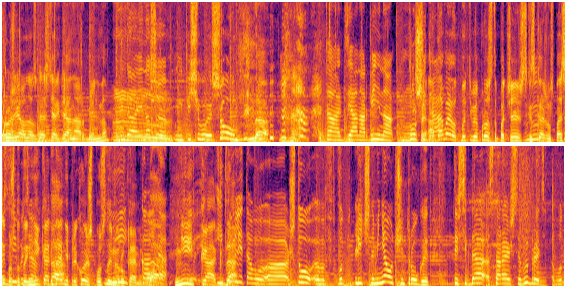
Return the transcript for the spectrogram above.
Друзья, у нас в гостях Диана Арбенина. да, и наше пищевое шоу. Да. Диана Арбенина. Слушай, а давай вот мы тебе просто по-человечески скажем спасибо, что ты никогда Да. не приходишь с пустыми руками. Никогда. Да. И- более того, а, что э, вот лично меня очень трогает, ты всегда стараешься выбрать вот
